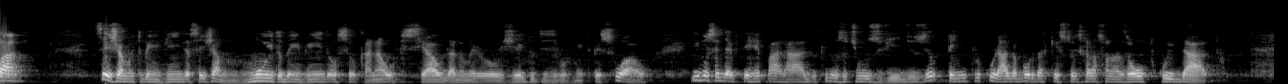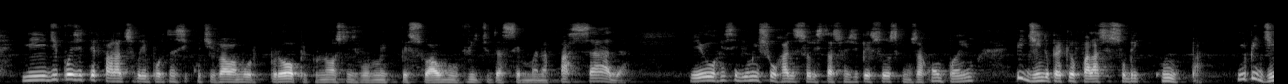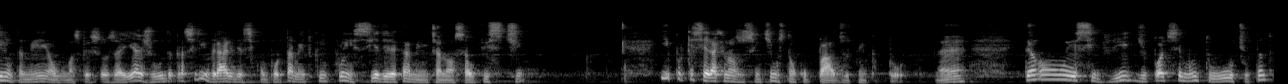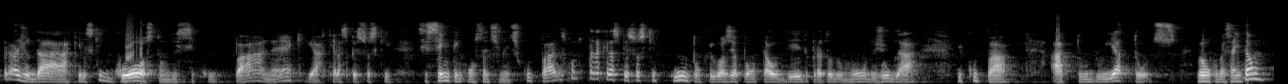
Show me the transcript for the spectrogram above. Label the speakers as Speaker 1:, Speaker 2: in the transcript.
Speaker 1: Olá, seja muito bem-vinda, seja muito bem-vindo ao seu canal oficial da Numerologia e do Desenvolvimento Pessoal. E você deve ter reparado que nos últimos vídeos eu tenho procurado abordar questões relacionadas ao autocuidado. E depois de ter falado sobre a importância de cultivar o amor próprio para o nosso desenvolvimento pessoal no vídeo da semana passada, eu recebi uma enxurrada de solicitações de pessoas que nos acompanham pedindo para que eu falasse sobre culpa. E pediram também algumas pessoas aí ajuda para se livrarem desse comportamento que influencia diretamente a nossa autoestima. E por que será que nós nos sentimos tão culpados o tempo todo? Né? Então esse vídeo pode ser muito útil, tanto para ajudar aqueles que gostam de se culpar, né? que, aquelas pessoas que se sentem constantemente culpadas, quanto para aquelas pessoas que culpam, que gostam de apontar o dedo para todo mundo, julgar e culpar a tudo e a todos. Vamos começar então?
